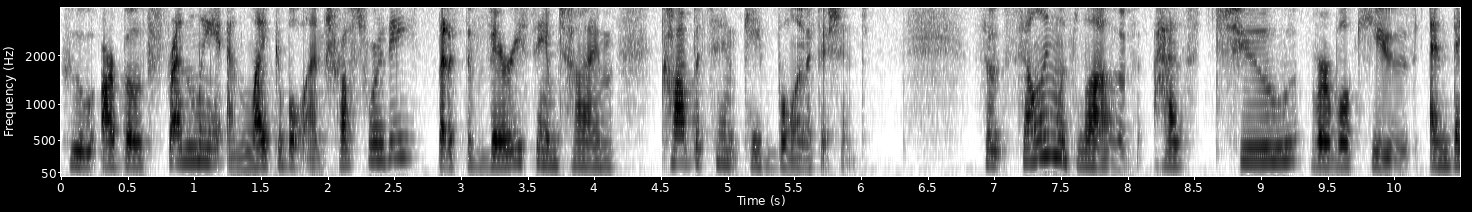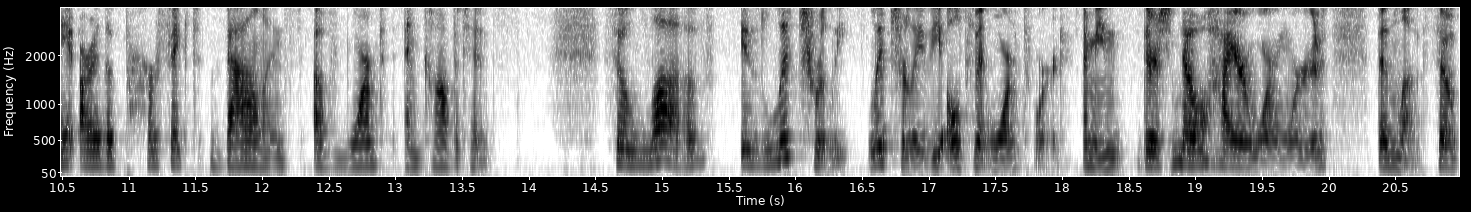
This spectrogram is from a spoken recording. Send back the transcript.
who are both friendly and likable and trustworthy, but at the very same time, competent, capable, and efficient. So, selling with love has two verbal cues, and they are the perfect balance of warmth and competence. So, love is literally, literally the ultimate warmth word. I mean, there's no higher warm word than love. So,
